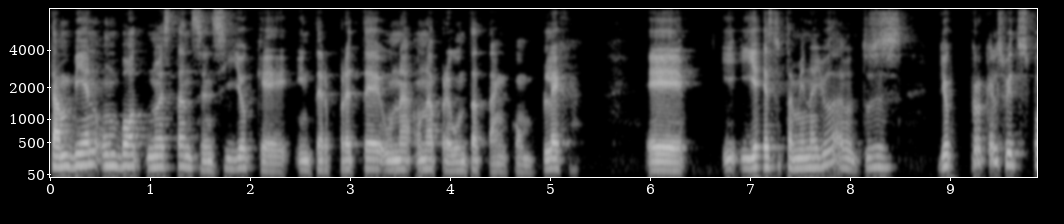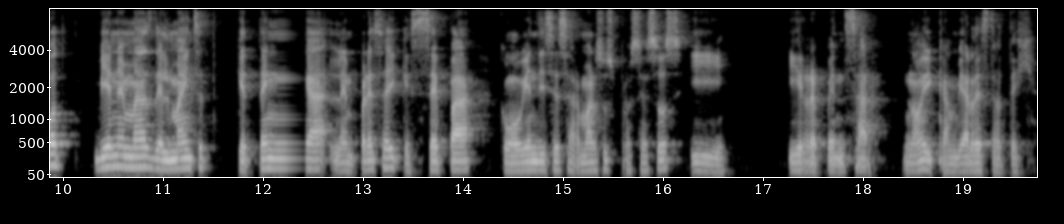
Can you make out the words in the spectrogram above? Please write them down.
también un bot no es tan sencillo que interprete una, una pregunta tan compleja. Eh, y, esto también ayuda. Entonces, yo creo que el sweet spot viene más del mindset que tenga la empresa y que sepa, como bien dices, armar sus procesos y, repensar, ¿no? Y cambiar de estrategia.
